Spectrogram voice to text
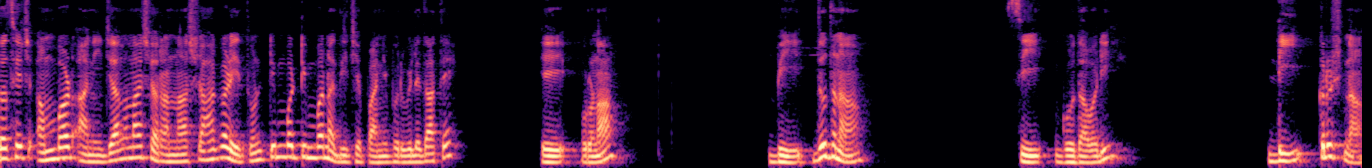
तसेच अंबड आणि जालना शहरांना शहागड येथून टिंबटिंब नदीचे पाणी पुरविले जाते. A. Purna B. Dudhna C. Godavari D. Krishna.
